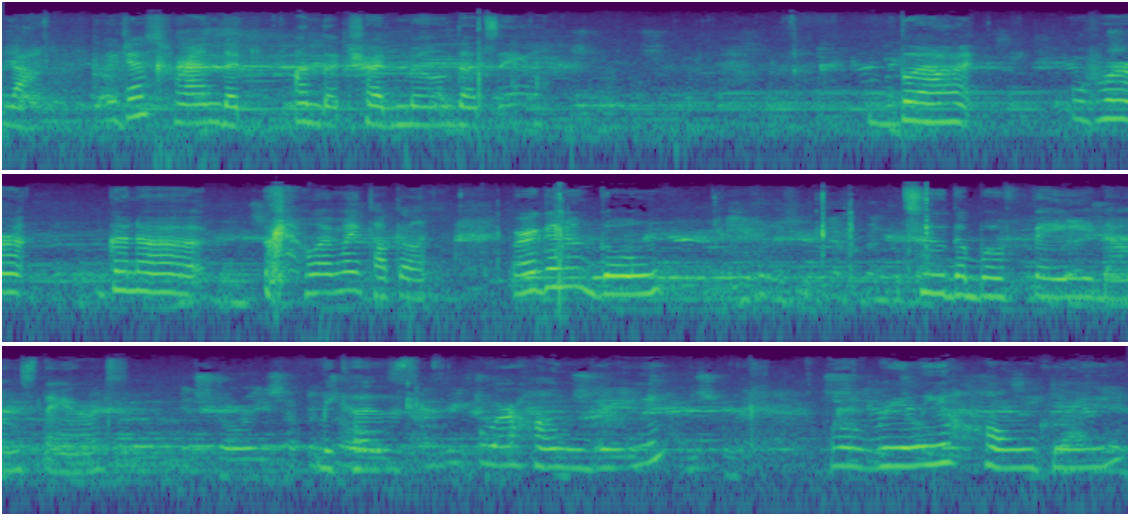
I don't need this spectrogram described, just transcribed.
Yeah, we just ran the on the treadmill. That's it. But we're gonna. Why am I talking like? We're gonna go to the buffet downstairs because we're hungry. We're really hungry.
